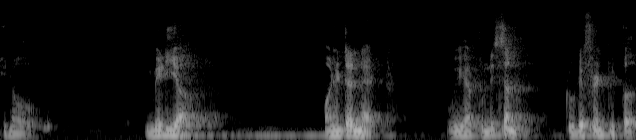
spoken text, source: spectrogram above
you know, media, on internet, we have to listen to different people.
